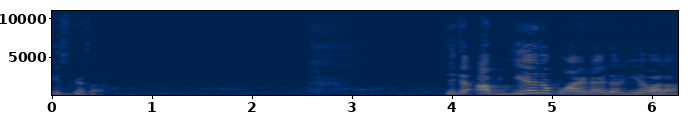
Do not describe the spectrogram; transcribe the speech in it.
इसके साथ। ठीक है, अब ये जो पॉइंट है इधर, ये वाला,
